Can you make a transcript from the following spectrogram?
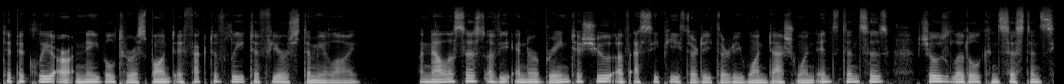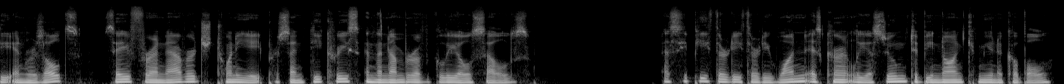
typically are unable to respond effectively to fear stimuli. Analysis of the inner brain tissue of SCP 3031 1 instances shows little consistency in results, save for an average 28% decrease in the number of glial cells. SCP 3031 is currently assumed to be non communicable,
